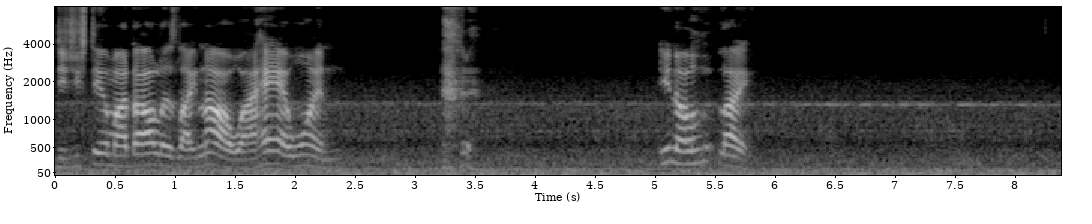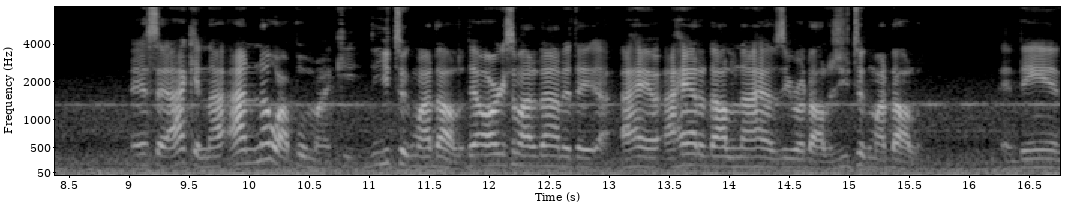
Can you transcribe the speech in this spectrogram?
Did you steal my dollar? It's like, no, well, I had one. you know, like and say I cannot. I know I put my key. You took my dollar. They argue somebody down that they I had I had a dollar now I have zero dollars. You took my dollar, and then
